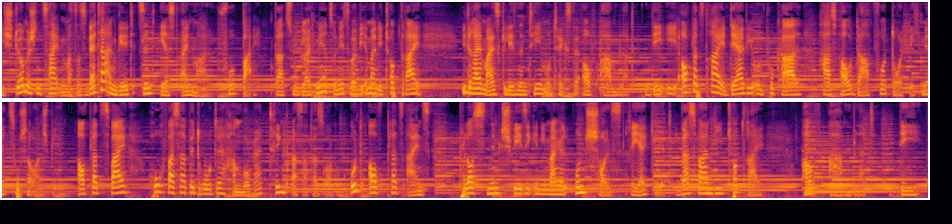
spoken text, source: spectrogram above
die stürmischen Zeiten, was das Wetter angeht, sind erst einmal vorbei. Dazu gleich mehr. Zunächst aber wie immer die Top 3 die drei meistgelesenen Themen und Texte auf abendblatt.de. Auf Platz 3 Derby und Pokal. HSV darf vor deutlich mehr Zuschauern spielen. Auf Platz 2 Hochwasser bedrohte Hamburger Trinkwasserversorgung. Und auf Platz 1 Ploss nimmt Schwesig in die Mangel und Scholz reagiert. Das waren die Top 3 auf abendblatt.de.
